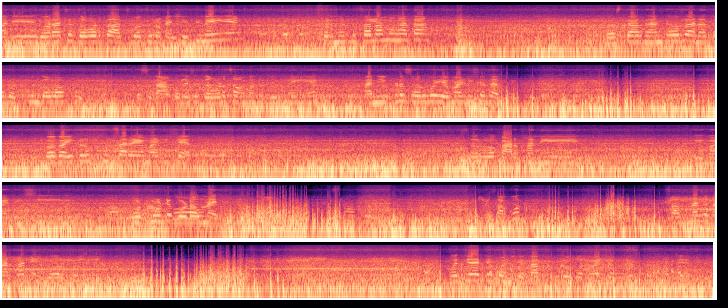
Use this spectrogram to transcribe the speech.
आणि घराच्या जवळ तर आजूबाजूला काही शेती नाही आहे तर म्हटलं चला मग आता. रस्त्यावर ध्यान ठेवा जा नाही तर भटकून जाऊ आपण. तसं तर अकोल्याच्या जवळच आम्हाला दूर नाही आहे आणि इकडं सर्व एम आय डी आहेत बघा इकडं खूप सारे एम आय डी आहेत. सर्व कारखाने एम आय डी सी मोठमोठे गोडाऊन आहेत साबून साबणाचे कारखाने बरोबर मज्जा येते पण शेतात व्हिडिओ बनवायच्या वेळेस खूप मज्जा येते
